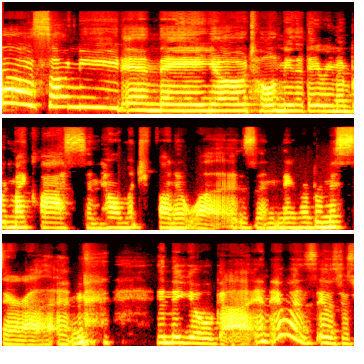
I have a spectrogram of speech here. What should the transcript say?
Yeah, so neat. And they, you know, told me that they remembered my class and how much fun it was, and they remember Miss Sara and. in the yoga and it was it was just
